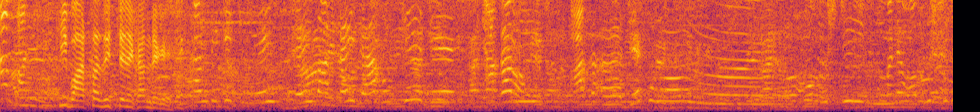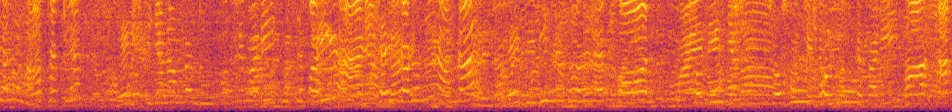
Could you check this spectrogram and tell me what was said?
বানু কি বার্তা দিচ্ছেন এখান থেকে? এখান থেকে এই এই বার্তাই দেওয়া হচ্ছে যে আগামী যে কোনো অপুষ্টি মানে অপুষ্টি যেন না থাকে এই যেন আমরা দূর করতে পারি। করতে পারি আর সেই কারণেই আমরা এই বিভিন্ন ধরনের ফল সবুজ সবুজ হলুদ বা শাক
